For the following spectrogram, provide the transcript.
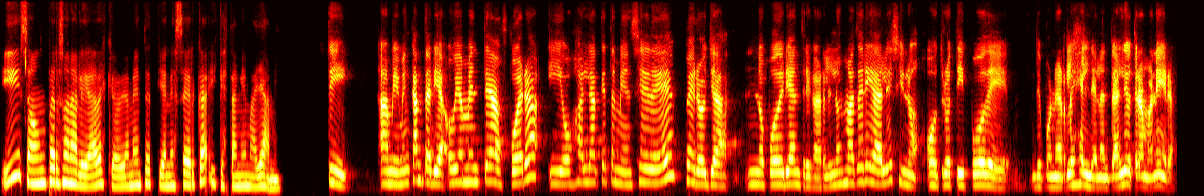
Y son personalidades que obviamente tienes cerca y que están en Miami. Sí, a mí me encantaría, obviamente afuera, y ojalá que también se dé, pero ya no podría entregarle los materiales, sino otro tipo de, de ponerles el delantal de otra manera.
